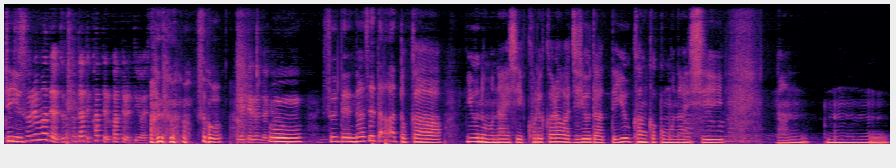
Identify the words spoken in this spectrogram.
っていう。それまではずっとだって勝ってる勝ってるって言われて そう、あげてるんだけど、うん、それでなぜだとか言うのもないしこれからは自由だっていう感覚もないしなんうん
